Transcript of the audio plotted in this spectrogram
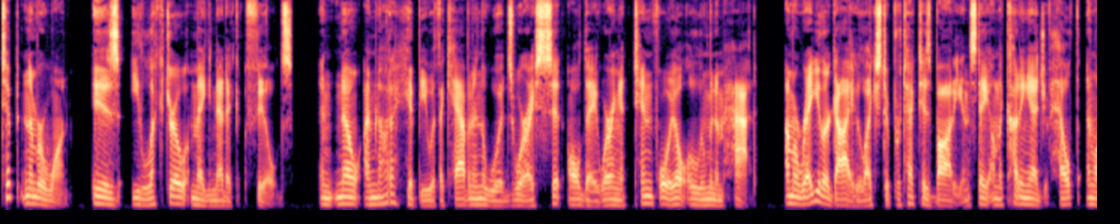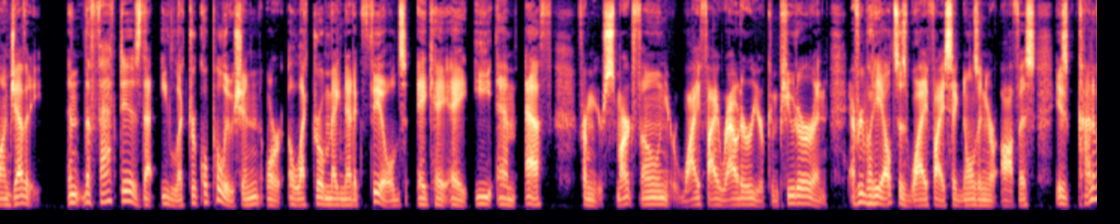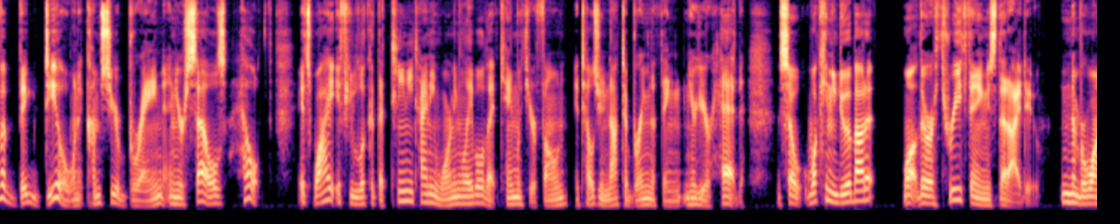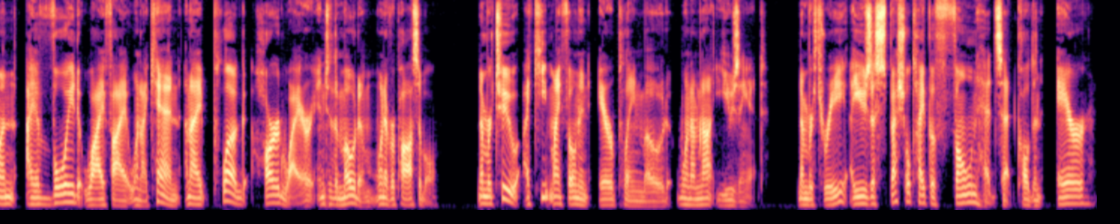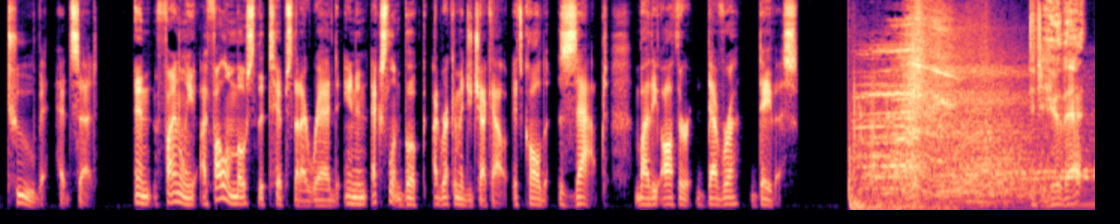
Tip number one is electromagnetic fields. And no, I'm not a hippie with a cabin in the woods where I sit all day wearing a tinfoil aluminum hat. I'm a regular guy who likes to protect his body and stay on the cutting edge of health and longevity. And the fact is that electrical pollution or electromagnetic fields, aka EMF, from your smartphone, your Wi Fi router, your computer, and everybody else's Wi Fi signals in your office is kind of a big deal when it comes to your brain and your cells' health. It's why, if you look at the teeny tiny warning label that came with your phone, it tells you not to bring the thing near your head. So, what can you do about it? Well, there are three things that I do. Number one, I avoid Wi Fi when I can, and I plug hardwire into the modem whenever possible. Number two, I keep my phone in airplane mode when I'm not using it. Number three, I use a special type of phone headset called an Air Tube headset. And finally, I follow most of the tips that I read in an excellent book I'd recommend you check out. It's called Zapped by the author Devra Davis. Did you hear that?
